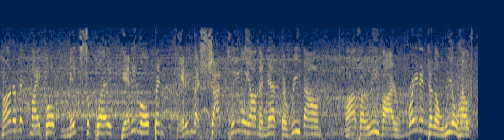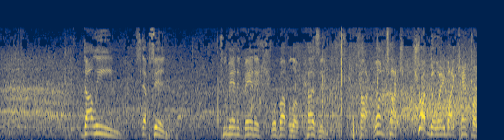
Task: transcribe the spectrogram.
Connor McMichael makes the play, getting open, getting the shot cleanly on the net. The rebound off of Levi right into the wheelhouse. Dahlin steps in. Two-man advantage for Buffalo. Cozens. One touch. Shrugged away by Kuemper.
